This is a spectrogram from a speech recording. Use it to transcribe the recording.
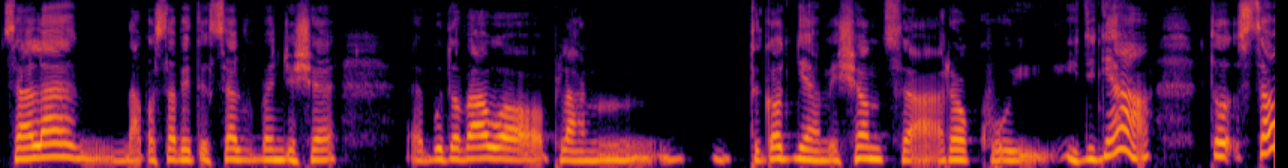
cele, na podstawie tych celów będzie się budowało plan tygodnia, miesiąca, roku i, i, dnia, to z całą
